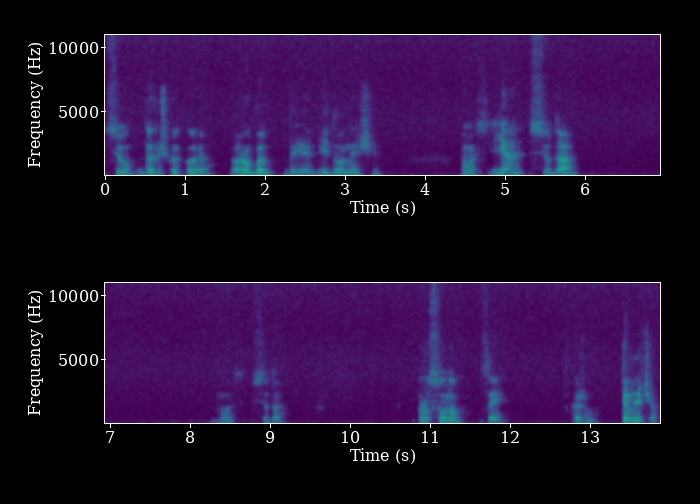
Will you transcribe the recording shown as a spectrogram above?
цю дирочку, яку я робив, де є відео нижче. Ось, я сюди, ось сюди просунув цей, скажімо, темлячок.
